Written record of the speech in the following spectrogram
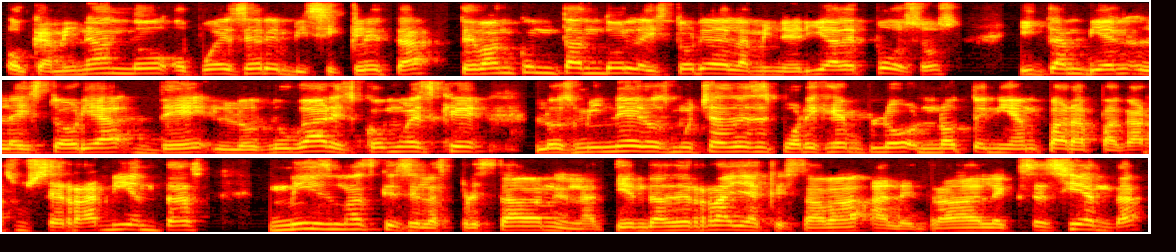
o caminando o puede ser en bicicleta, te van contando la historia de la minería de pozos y también la historia de los lugares, cómo es que los mineros muchas veces, por ejemplo, no tenían para pagar sus herramientas mismas que se las prestaban en la tienda de raya que estaba a la entrada de la ex hacienda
